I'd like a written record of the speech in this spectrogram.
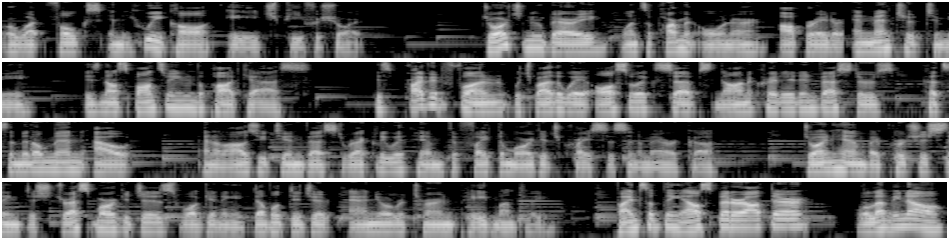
or what folks in the Hui call AHP for short. George Newberry, once apartment owner, operator, and mentor to me, is now sponsoring the podcast. His private fund, which by the way also accepts non accredited investors, cuts the middlemen out and allows you to invest directly with him to fight the mortgage crisis in America. Join him by purchasing distressed mortgages while getting a double digit annual return paid monthly. Find something else better out there? Well, let me know.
